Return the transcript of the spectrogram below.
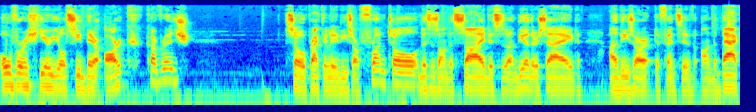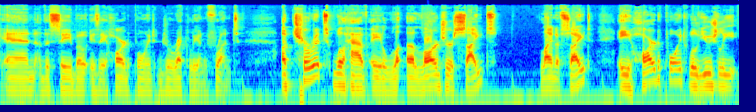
Over here, you'll see their arc coverage. So practically these are frontal, this is on the side, this is on the other side. Uh, these are defensive on the back, and the Sabot is a hard point directly in front. A turret will have a, a larger sight, line of sight. A hard point will usually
